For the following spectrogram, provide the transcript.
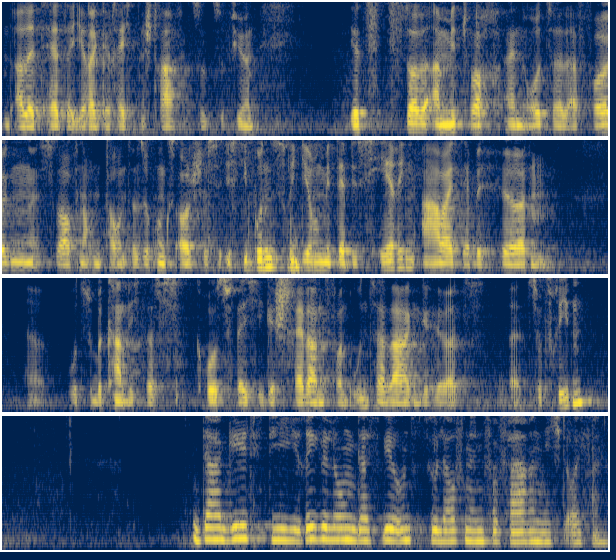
und alle Täter ihrer gerechten Strafe zuzuführen. Jetzt soll am Mittwoch ein Urteil erfolgen. Es laufen noch ein paar Untersuchungsausschüsse. Ist die Bundesregierung mit der bisherigen Arbeit der Behörden, äh, wozu bekanntlich das großflächige Schreddern von Unterlagen gehört, äh, zufrieden? Da gilt die Regelung, dass wir uns zu laufenden Verfahren nicht äußern.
